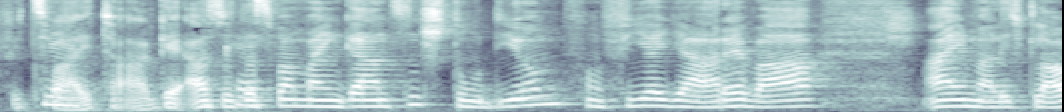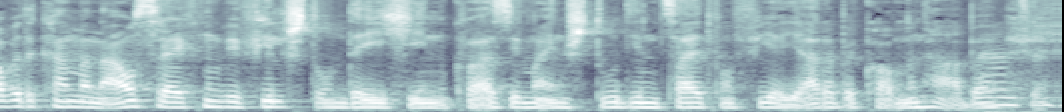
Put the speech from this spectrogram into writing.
für zwei ja. Tage. Also okay. das war mein ganzes Studium von vier Jahren war einmal. Ich glaube, da kann man ausrechnen, wie viel Stunde ich in quasi meine Studienzeit von vier Jahren bekommen habe. Wahnsinn.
